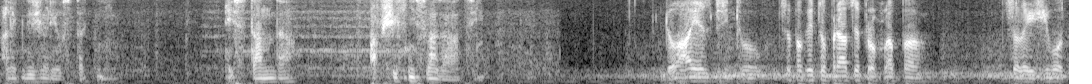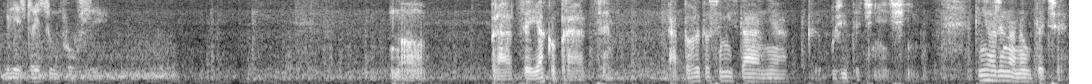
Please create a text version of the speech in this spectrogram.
ale když jeli ostatní, i Standa a všichni svazáci. Do háje s břitvou. Co pak je to práce pro chlapa? Celý život ministry jsou fousy. No, práce jako práce. A tohle to se mi zdá nějak užitečnější. Knihařina neuteče.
